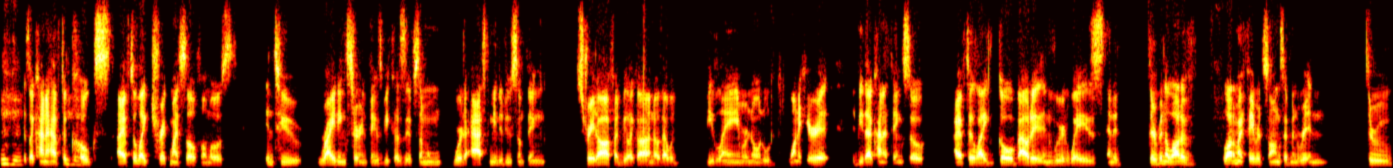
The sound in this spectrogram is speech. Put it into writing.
because mm-hmm. I kind of have to mm-hmm. coax. I have to like trick myself almost into writing certain things because if someone were to ask me to do something straight off, I'd be like, oh no, that would be lame or no one would want to hear it. It'd be that kind of thing. So I have to like go about it in weird ways. And it, there have been a lot of a lot of my favorite songs have been written through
